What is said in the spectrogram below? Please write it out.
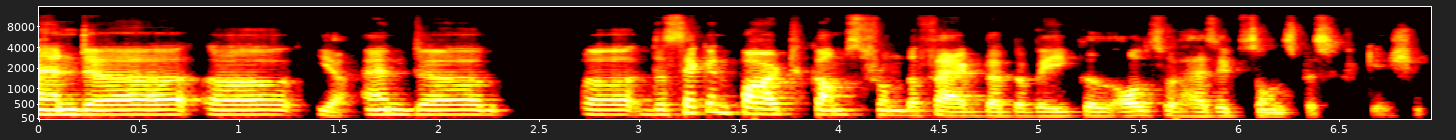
and uh, uh, yeah, and uh, the second part comes from the fact that the vehicle also has its own specification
